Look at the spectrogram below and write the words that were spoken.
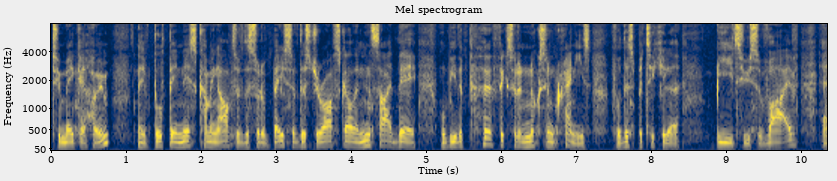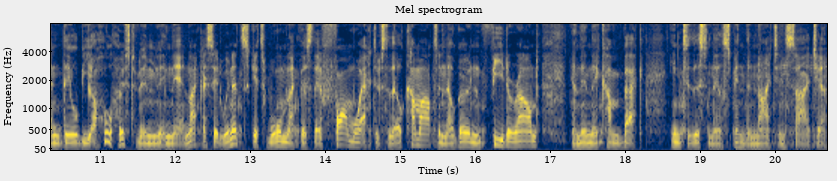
to make a home. They've built their nest coming out of the sort of base of this giraffe skull and inside there will be the perfect sort of nooks and crannies for this particular bee to survive, and there will be a whole host of them in there. And like I said, when it gets warm like this, they're far more active. So they'll come out and they'll go and feed around, and then they come back into this and they'll spend the night inside here.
